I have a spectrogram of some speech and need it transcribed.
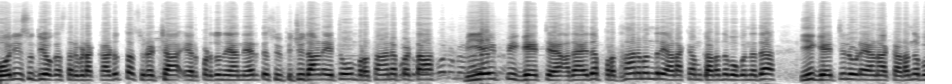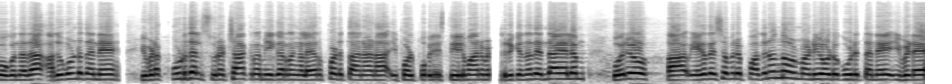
പോലീസ് ഉദ്യോഗസ്ഥർ ഇവിടെ കടുത്ത സുരക്ഷ ഏർപ്പെടുത്തുന്നു ഞാൻ നേരത്തെ സൂചിപ്പിച്ചു. ഇതാണ് ഏറ്റവും പ്രധാനപ്പെട്ട വി ഗേറ്റ് അതായത് പ്രധാനമന്ത്രി അടക്കം കടന്നു പോകുന്നത് ഈ ഗേറ്റിലൂടെയാണ് കടന്നു പോകുന്നത് അതുകൊണ്ട് തന്നെ ഇവിടെ കൂടുതൽ സുരക്ഷാ ക്രമീകരണങ്ങൾ ഏർപ്പെടുത്താനാണ് ഇപ്പോൾ പോലീസ് തീരുമാനമെടുത്തിരിക്കുന്നത്. എന്തായാലും ഒരു ഏകദേശം ഒരു പതിനൊന്ന് മണിയോടുകൂടി തന്നെ ഇവിടെ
